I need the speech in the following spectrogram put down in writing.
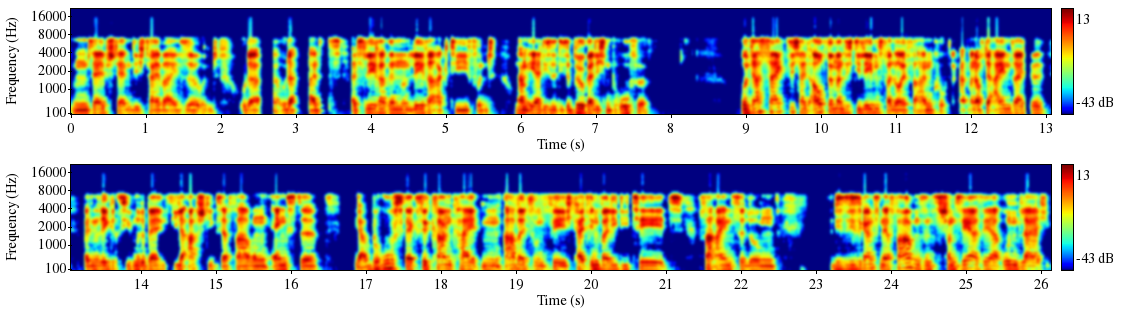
selbstständig teilweise und oder, oder als, als Lehrerinnen und Lehrer aktiv und, und haben eher diese, diese bürgerlichen Berufe. Und das zeigt sich halt auch, wenn man sich die Lebensverläufe anguckt. Dann hat man auf der einen Seite bei den regressiven Rebellen viele Abstiegserfahrungen, Ängste, ja, Berufswechsel, Krankheiten, Arbeitsunfähigkeit, Invalidität, Vereinzelung. Diese, diese ganzen Erfahrungen sind schon sehr, sehr ungleich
